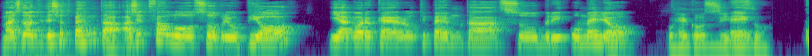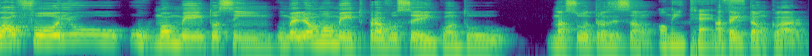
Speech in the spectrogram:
Mas, Dante, deixa eu te perguntar. A gente falou sobre o pior e agora eu quero te perguntar sobre o melhor. O regozijo. Qual foi o, o momento, assim, o melhor momento pra você enquanto na sua transição? Homem trans. Até então, claro.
